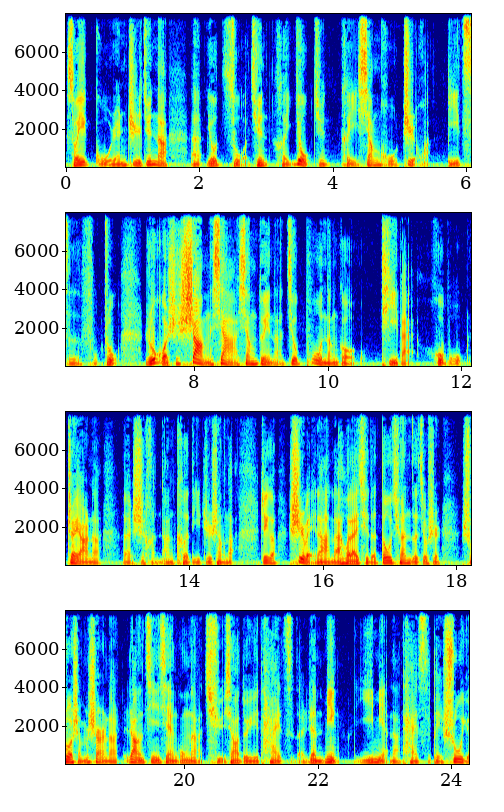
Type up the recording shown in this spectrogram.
所以古人治军呢，呃，有左军和右军可以相互置换，彼此辅助。如果是上下相对呢，就不能够替代。互补，这样呢，呃，是很难克敌制胜的。这个侍卫呢，来回来去的兜圈子，就是说什么事儿呢？让晋献公呢取消对于太子的任命，以免呢太子被疏远。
